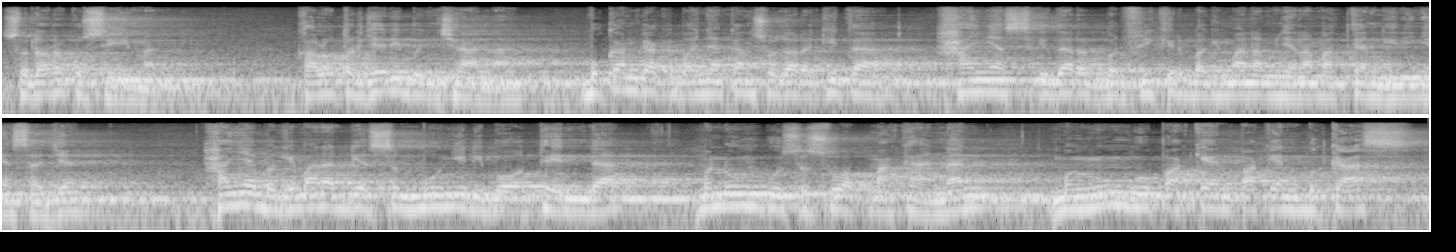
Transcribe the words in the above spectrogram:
Saudaraku seiman kalau terjadi bencana bukankah kebanyakan saudara kita hanya sekedar berpikir bagaimana menyelamatkan dirinya saja? Hanya bagaimana dia sembunyi di bawah tenda menunggu sesuap makanan menunggu pakaian-pakaian bekas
